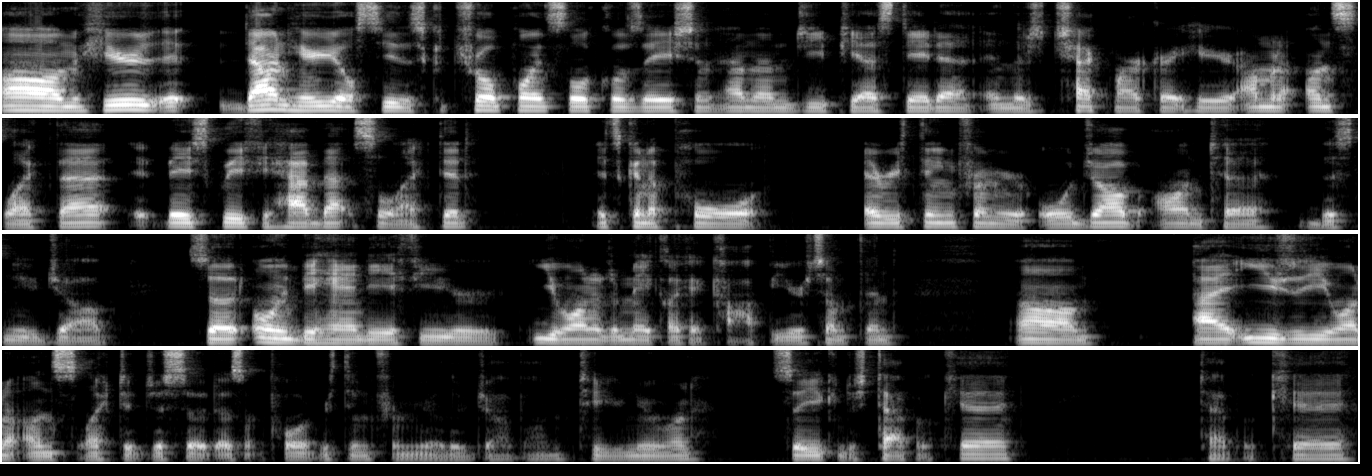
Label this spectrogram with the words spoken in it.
Um, here, it, down here, you'll see this control points, localization, MM, GPS data, and there's a check mark right here. I'm going to unselect that. It, basically, if you have that selected, it's going to pull everything from your old job onto this new job. So it'd only be handy if you're you wanted to make like a copy or something. Um, I usually you want to unselect it just so it doesn't pull everything from your other job on to your new one. So you can just tap OK, tap OK.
